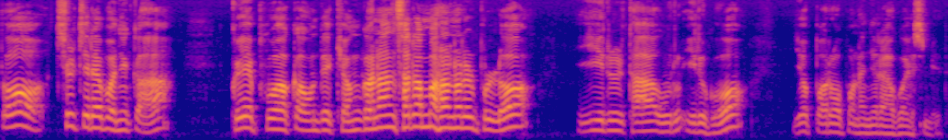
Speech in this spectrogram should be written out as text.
또 7절에 보니까 그의 부하 가운데 경건한 사람만 하나를 불러 이 일을 다 이루고 옆바로 보내니라고 했습니다.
